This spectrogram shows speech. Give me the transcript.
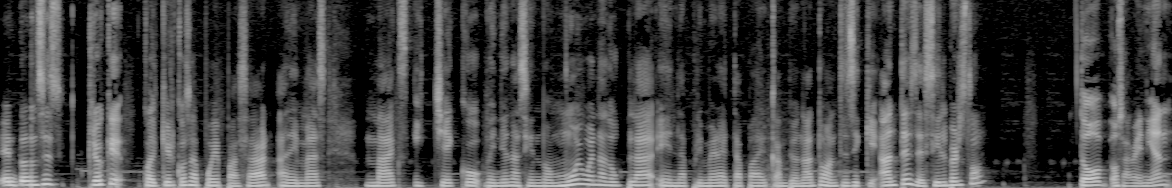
Entonces, creo que cualquier cosa puede pasar. Además, Max y Checo venían haciendo muy buena dupla en la primera etapa del campeonato antes de que antes de Silverstone todo, o sea, venían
